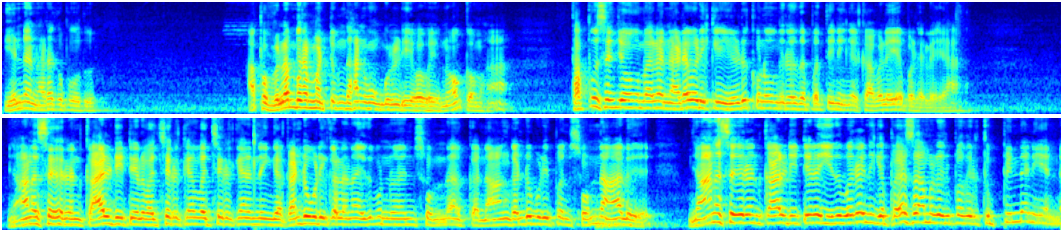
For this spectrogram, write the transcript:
என்ன நடக்க போகுது? அப்போ விளம்பரம் மட்டும்தான் உங்களுடைய நோக்கமாக தப்பு செஞ்சவங்க மேலே நடவடிக்கை எடுக்கணுங்கிறத பற்றி நீங்கள் கவலையே படலையா? ஞானசேகரன் கால் டீட்டெயில் வச்சுருக்கேன் வச்சுருக்கேன் நீங்கள் கண்டுபிடிக்கலைன்னா இது பண்ணுவேன்னு சொன்ன க- நான் கண்டுபிடிப்பேன்னு சொன்ன ஆள் ஞானசேகரன் கால் டீட்டெயிலை இதுவரை நீங்கள் பேசாமல் இருப்பதற்கு பின்னணி என்ன?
